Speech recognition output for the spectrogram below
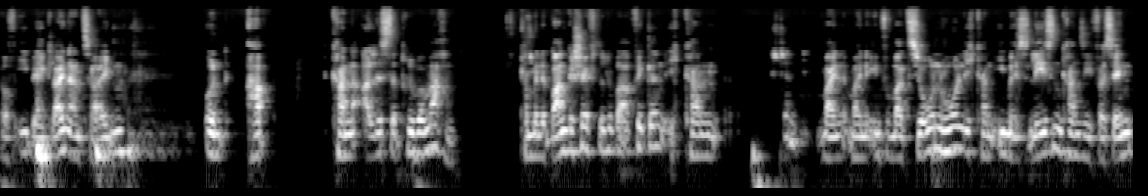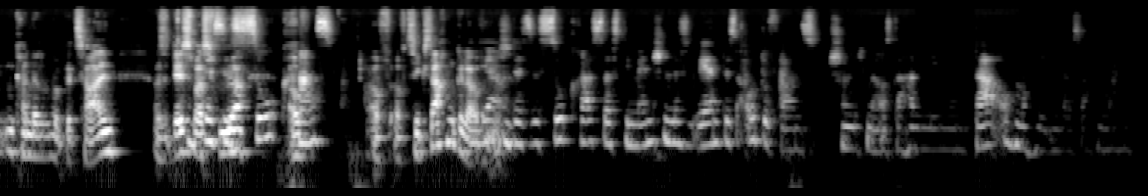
auf eBay Kleinanzeigen und hab, kann alles darüber machen. Ich kann meine Bankgeschäfte darüber abwickeln, ich kann Stimmt. meine, meine Informationen holen, ich kann E-Mails lesen, kann sie versenden, kann darüber bezahlen. Also das, was das früher ist so krass. auf, auf zig Sachen gelaufen Ja, ist. und das ist so krass, dass die Menschen das während des Autofahrens schon nicht mehr aus der Hand nehmen und da auch noch nebenbei Sachen machen.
